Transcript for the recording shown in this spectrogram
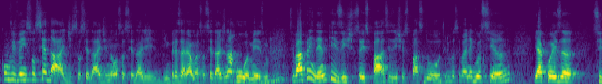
conviver em sociedade. Sociedade não sociedade empresarial, mas sociedade na rua mesmo. Uhum. Você vai aprendendo que existe o seu espaço, existe o espaço do outro e você vai negociando e a coisa se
